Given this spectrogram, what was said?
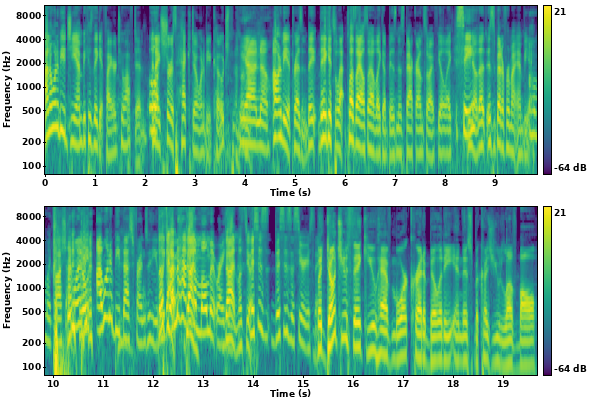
I don't want to be a GM because they get fired too often, Well- and I sure as heck don't want to be a coach. No, no, no. Yeah, no. I want to be a president. They they get to. La- Plus, I also have like a business background, so I feel like See? you know that is better for my MBA. Oh my gosh, I want to be, I want to be best friends with you. Let's like do I'm it. having a moment right Done. here. Let's do it. This is this is a serious thing. But don't you think you have more credibility in this because you love ball?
